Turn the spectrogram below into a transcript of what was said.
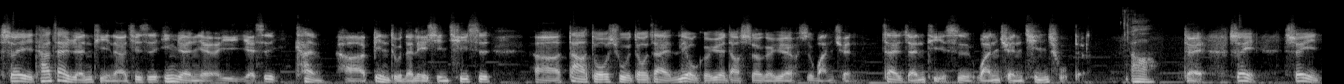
所以它在人体呢，其实因人而异，也是看啊病毒的类型。其实呃，大多数都在六个月到十二个月是完全在人体是完全清楚的。哦，对，所以所以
